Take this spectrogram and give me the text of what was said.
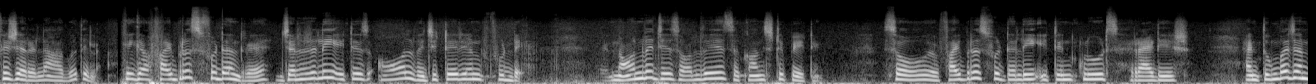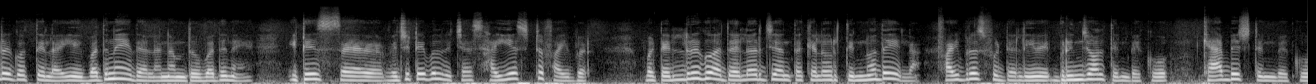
ಫಿಷರ್ ಎಲ್ಲ ಆಗೋದಿಲ್ಲ. ಈಗ ಫೈಬ್ರಸ್ ಫುಡ್ ಅಂದರೆ generally it is all vegetarian ಫುಡ್ಡೇ non veg is always constipating so fibrous ಫುಡ್ಡಲ್ಲಿ ಇಟ್ ಇನ್ಕ್ಲೂಡ್ಸ್ ರ್ಯಾಡಿಶ್ ಆ್ಯಂಡ್ ತುಂಬ ಜನರಿಗೆ ಗೊತ್ತಿಲ್ಲ, ಈ ಬದನೆ ಇದೆ ಅಲ್ಲ ನಮ್ಮದು ಬದನೆ. It is vegetable which has highest fibre but ಎಲ್ರಿಗೂ ಅದು ಎಲರ್ಜಿ ಅಂತ ಕೆಲವರು ತಿನ್ನೋದೇ ಇಲ್ಲ. ಫೈಬ್ರಸ್ ಫುಡ್ಡಲ್ಲಿ ಬ್ರಿಂಜಾಲ್ ತಿನ್ನಬೇಕು ಕ್ಯಾಬೇಜ್ ತಿನ್ನಬೇಕು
